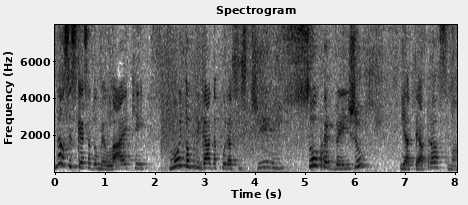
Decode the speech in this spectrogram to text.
Não se esqueça do meu like. Muito obrigada por assistir. Um super beijo e até a próxima.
